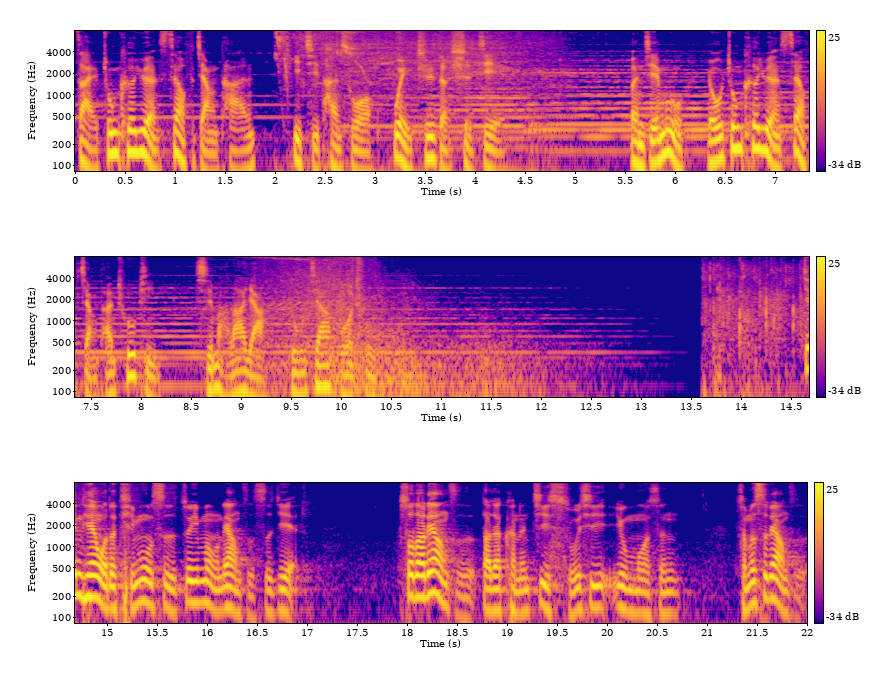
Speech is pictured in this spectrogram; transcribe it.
在中科院 SELF 讲坛一起探索未知的世界。本节目由中科院 SELF 讲坛出品，喜马拉雅独家播出。今天我的题目是追梦量子世界。说到量子，大家可能既熟悉又陌生。什么是量子？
